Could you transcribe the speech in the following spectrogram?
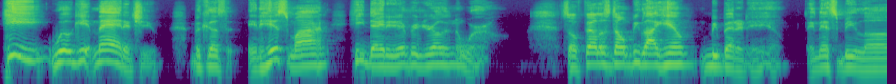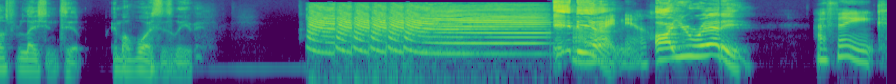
He will get mad at you because in his mind, he dated every girl in the world. So fellas, don't be like him. Be better than him. And that's B Love's relationship. And my voice is leaving. India, All right now. are you ready? I think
